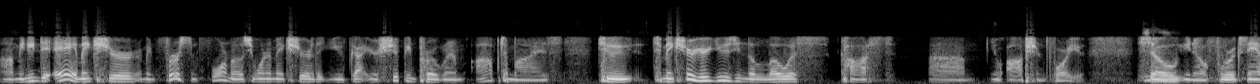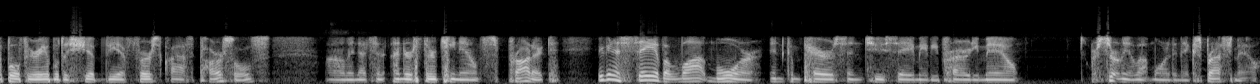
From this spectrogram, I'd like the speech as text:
um, you need to a make sure. I mean, first and foremost, you want to make sure that you've got your shipping program optimized to to make sure you're using the lowest cost um, you know option for you. So mm-hmm. you know, for example, if you're able to ship via first class parcels, um, and that's an under 13 ounce product, you're going to save a lot more in comparison to say maybe priority mail, or certainly a lot more than express mail.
